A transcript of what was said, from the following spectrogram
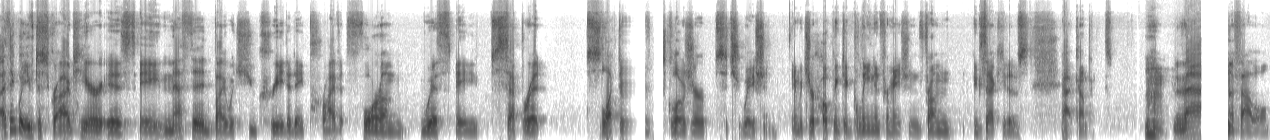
I think what you've described here is a method by which you created a private forum with a separate selective disclosure situation in which you're hoping to glean information from executives at companies. Mhm. That afoul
